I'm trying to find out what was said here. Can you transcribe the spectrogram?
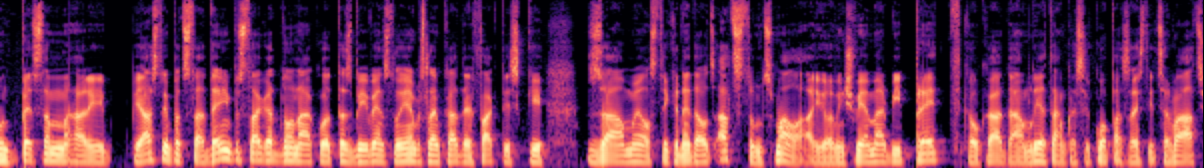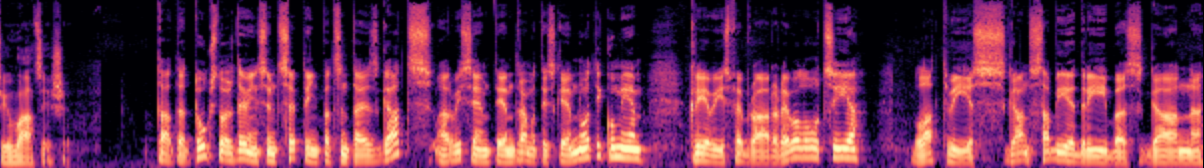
un pēc tam arī pie 18. un 19. gada nonākot, tas bija viens no iemesliem, kādēļ faktiski Zāmuēls tika nedaudz atstumts malā, jo viņš vienmēr bija pret kaut kādām lietām, kas ir kopā saistīts ar Vāciju un vāciešiem. Tātad 1917. gads ar visiem tiem dramatiskiem notikumiem, Krievijas februāra revolūcija, Latvijas gan sabiedrības, gan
